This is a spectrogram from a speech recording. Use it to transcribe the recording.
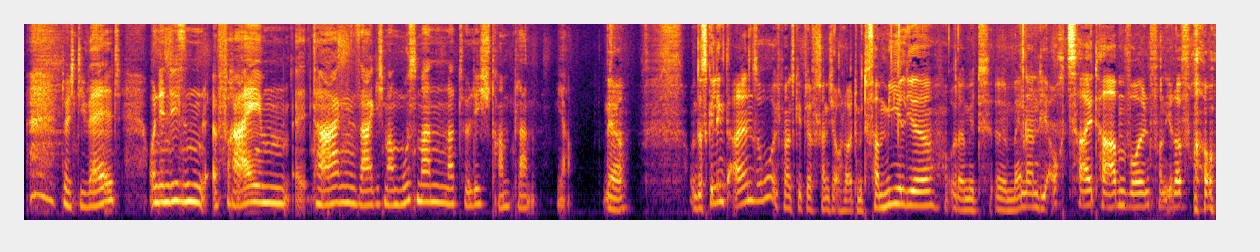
durch die Welt. Und in diesen freien äh, Tagen, sage ich mal, muss man natürlich stramm planen. Ja. Ja. Und das gelingt allen so. Ich meine, es gibt ja wahrscheinlich auch Leute mit Familie oder mit äh, Männern, die auch Zeit haben wollen von ihrer Frau.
